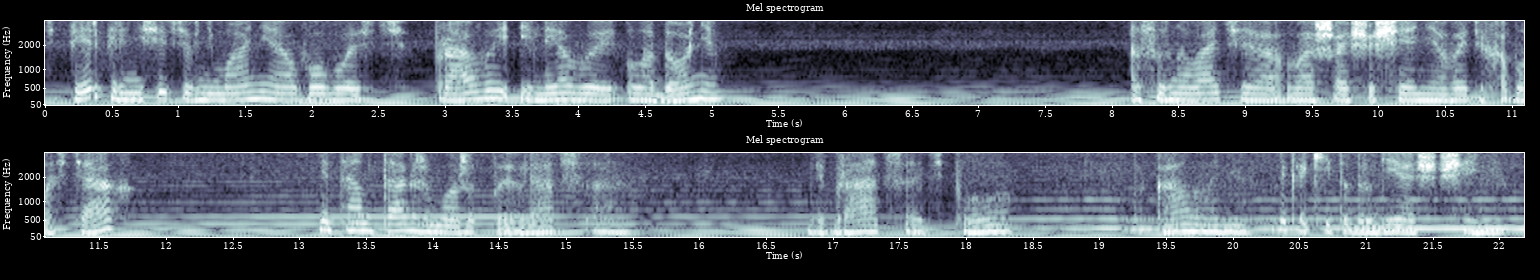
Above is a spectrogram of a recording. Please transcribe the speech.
Теперь перенесите внимание в область правой и левой ладони. Осознавайте ваши ощущения в этих областях. И там также может появляться вибрация, тепло, покалывание или какие-то другие ощущения.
